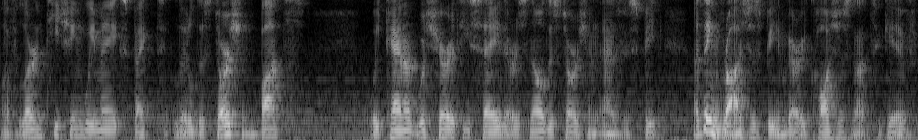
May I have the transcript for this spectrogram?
of learned teaching, we may expect little distortion, but we cannot with surety say there is no distortion as we speak. I think Ra is being very cautious not to give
